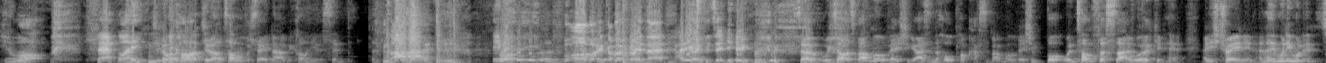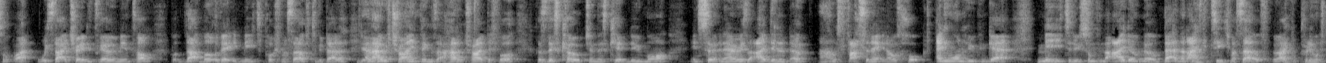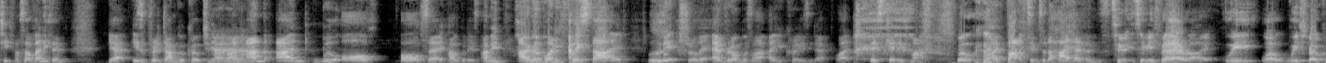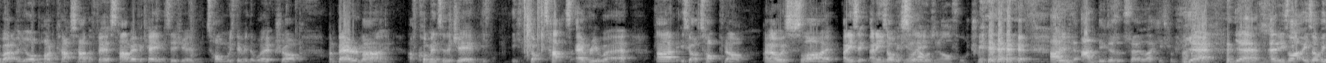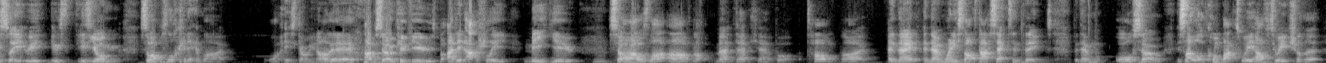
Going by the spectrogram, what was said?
"You know what? Fair play. Do you know what? can't." Do you know what Tom will be saying now? He'll be calling you a simp. Even, oh, I'm not, I'm not going there. Anyway, continue. So we talked about motivation, guys, and the whole podcast is about motivation. But when Tom first started working here and he's training, and then when he wanted, some, like, we started training together, me and Tom. But that motivated me to push myself to be better, and I was trying things that I hadn't tried before because this coach and this kid knew more in certain areas that I didn't know, and I was fascinated. I was hooked. Anyone who can get me to do something that I don't know better than I can teach myself, I can pretty much teach myself anything. Yeah, he's a pretty damn good coach in my Yeah, mind, yeah. and and we'll all all say how good he is. I mean, I remember when he first think- started, literally everyone was like, "Are you crazy, Deck? Like this kid is mad." well, But I backed him to the high heavens. to be, to be fair, right, we well we spoke about on your podcast how the first time I ever came to the gym, Tom was doing the workshop, and bear in mind, I've come into the gym, he, he's got tats everywhere, and he's got a top knot, and I was just like, and he's and he's Yeah, obviously that was an awful trip. And Andy doesn't sound like he's from Preston. yeah, yeah, and he's like, he's obviously he, he's he's young, so I was looking at him like, what is going on here? I'm so confused, but I didn't actually meet you, so I was like, oh, I've not met Deck yet, but Tom, like. And then, and then when he starts dissecting things, but then also, it's like what comebacks we have to each other.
